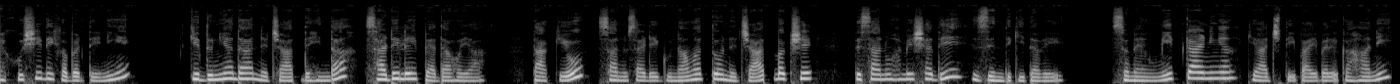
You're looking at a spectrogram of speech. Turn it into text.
ਇਹ ਖੁਸ਼ੀ ਦੀ ਖਬਰ ਦੇਣੀ ਹੈ ਕਿ ਦੁਨੀਆ ਦਾ ਨਜਾਤ ਦਹਿੰਦਾ ਸਾਡੇ ਲਈ ਪੈਦਾ ਹੋਇਆ, ਤਾਂ ਕਿ ਉਹ ਸਾਨੂੰ ਸਾਡੇ ਗੁਨਾਹਾਂ ਤੋਂ ਨਜਾਤ ਬਖਸ਼ੇ ਤੇ ਸਾਨੂੰ ਹਮੇਸ਼ਾ ਦੀ ਜ਼ਿੰਦਗੀ ਦੇਵੇ। ਸੋ ਮੈਂ ਉਮੀਦ ਕਰਨੀ ਆ ਕਿ ਅੱਜ ਦੀ ਬਾਈਬਲ ਕਹਾਣੀ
